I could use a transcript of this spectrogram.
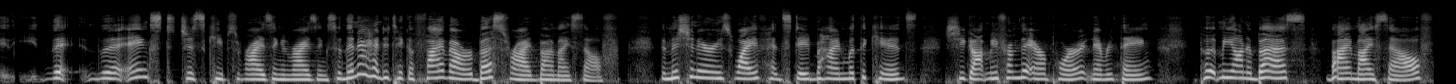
the the angst just keeps rising and rising. So then I had to take a five hour bus ride by myself. The missionary's wife had stayed behind with the kids. She got me from the airport and everything put me on a bus by myself,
